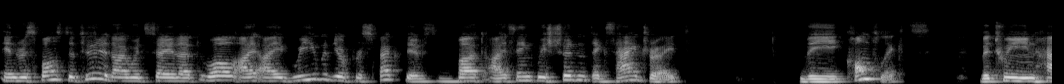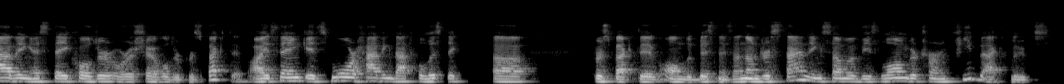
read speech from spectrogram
in response to Turid, I would say that, well, I, I, agree with your perspectives, but I think we shouldn't exaggerate the conflicts between having a stakeholder or a shareholder perspective. I think it's more having that holistic uh, perspective on the business and understanding some of these longer term feedback loops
